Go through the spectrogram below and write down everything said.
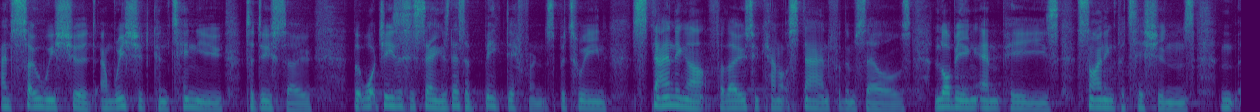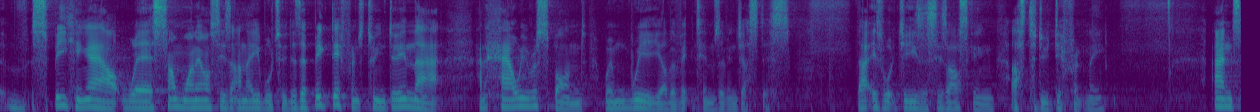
and so we should, and we should continue to do so. But what Jesus is saying is there's a big difference between standing up for those who cannot stand for themselves, lobbying MPs, signing petitions, speaking out where someone else is unable to. There's a big difference between doing that and how we respond when we are the victims of injustice. That is what Jesus is asking us to do differently. And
